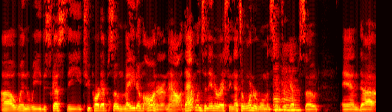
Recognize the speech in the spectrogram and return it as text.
uh, when we discuss the two part episode Maid of Honor. Now, that one's an interesting, that's a Wonder Woman centric Mhm. episode. And uh,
